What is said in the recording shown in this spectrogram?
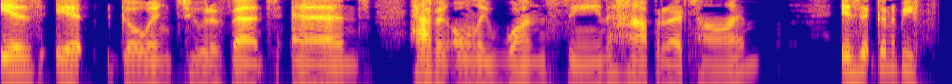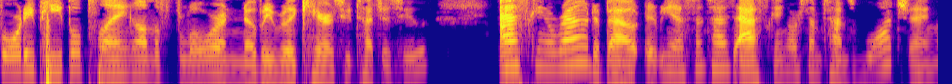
Is it going to an event and having only one scene happen at a time? Is it going to be 40 people playing on the floor and nobody really cares who touches who? Asking around about, uh, you know, sometimes asking or sometimes watching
